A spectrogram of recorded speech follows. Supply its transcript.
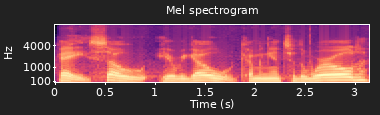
Okay, so here we go, coming into the world,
